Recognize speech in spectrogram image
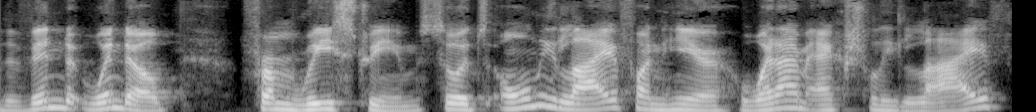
the window from Restream. So it's only live on here when I'm actually live.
